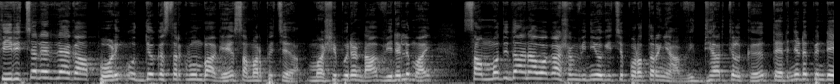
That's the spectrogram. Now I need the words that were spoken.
തിരിച്ചറിയൽ രേഖ പോളിംഗ് ഉദ്യോഗസ്ഥർക്ക് മുമ്പാകെ സമർപ്പിച്ച് മഷിപുരണ്ട വിരലുമായി സമ്മതിദാനാവകാശം വിനിയോഗിച്ച് പുറത്തിറങ്ങിയ വിദ്യാർത്ഥികൾക്ക് തെരഞ്ഞെടുപ്പിന്റെ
